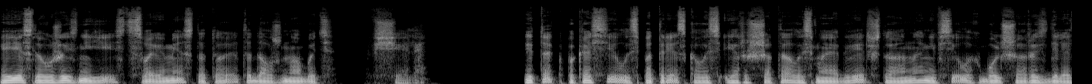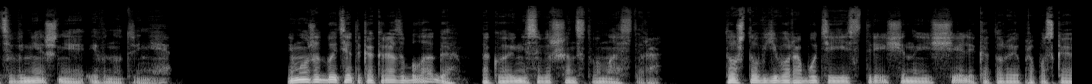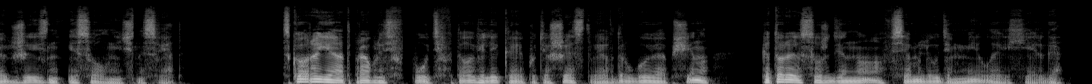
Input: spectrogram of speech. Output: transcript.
И если у жизни есть свое место, то это должно быть в щели. И так покосилась, потрескалась и расшаталась моя дверь, что она не в силах больше разделять внешнее и внутреннее. И, может быть, это как раз благо, такое несовершенство мастера. То, что в его работе есть трещины и щели, которые пропускают жизнь и солнечный свет. Скоро я отправлюсь в путь, в то великое путешествие, в другую общину, которое суждено всем людям, милая Хельга.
